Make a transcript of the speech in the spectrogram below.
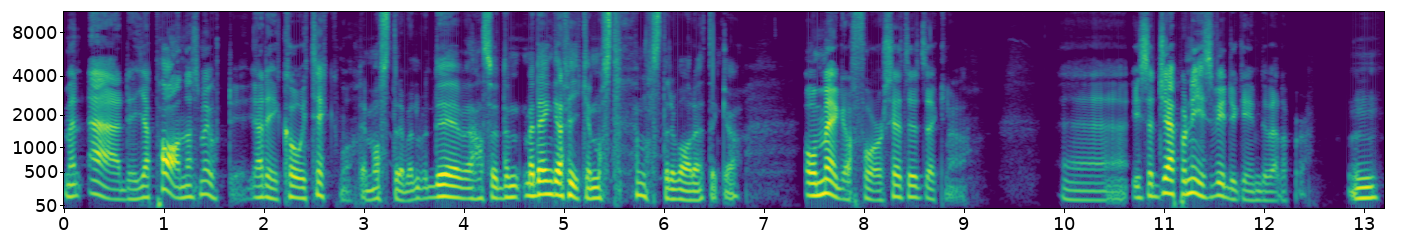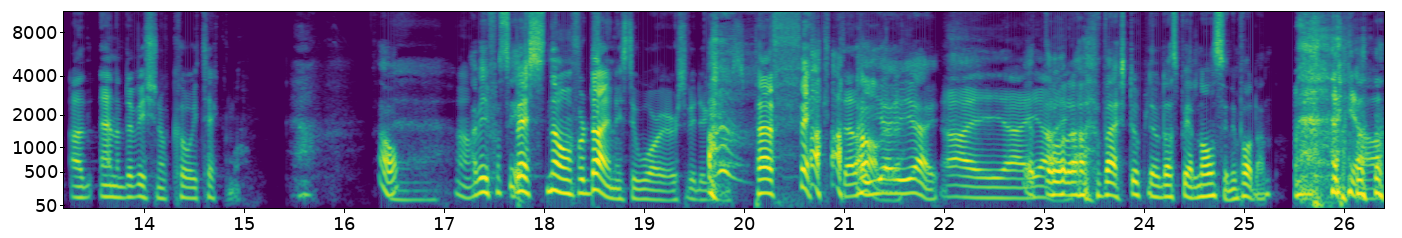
Men är det japaner som har gjort det? Ja, det är Koei Tecmo. Det måste det väl. Det, alltså, den, med den grafiken måste, måste det vara det, tycker jag. Och Megaforce heter utvecklarna. Uh, is a Japanese video game developer. Mm. And a division of Koei Tecmo. Ja, Eh, ja, vi får se. Best known for Dynasty Warriors video games. Perfekt, där har vi det. aj, aj. Aj, Ett av våra värst upplevda spel någonsin i podden. ja,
